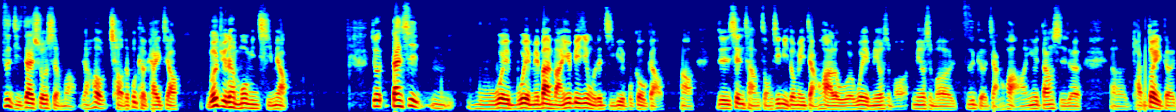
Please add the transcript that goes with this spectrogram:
自己在说什么，然后吵得不可开交，我就觉得很莫名其妙。就但是嗯，我也我也没办法，因为毕竟我的级别不够高啊。就是现场总经理都没讲话了，我我也没有什么没有什么资格讲话啊，因为当时的呃团队的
